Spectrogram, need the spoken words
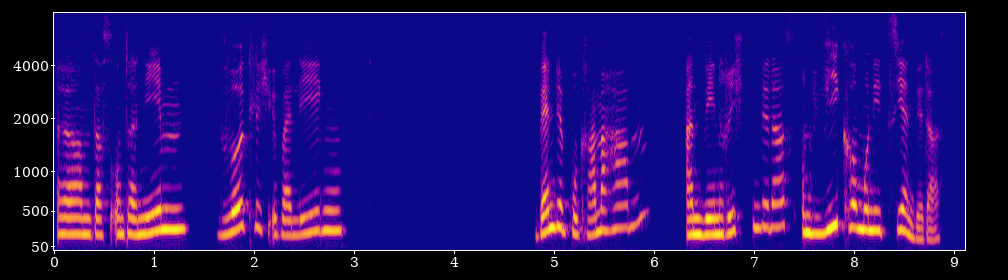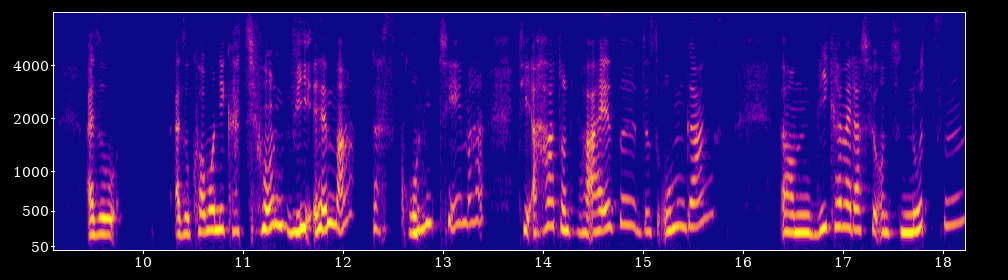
Ähm, das Unternehmen wirklich überlegen, wenn wir Programme haben, an wen richten wir das und wie kommunizieren wir das? Also, also Kommunikation wie immer, das Grundthema, die Art und Weise des Umgangs. Ähm, wie können wir das für uns nutzen,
